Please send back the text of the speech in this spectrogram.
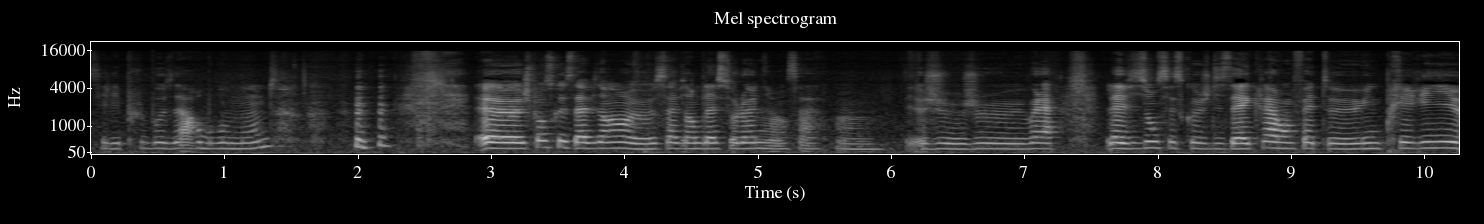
c'est les plus beaux arbres au monde. Euh, je pense que ça vient, euh, ça vient de la Sologne, hein, ça. Euh, voilà, la vision, c'est ce que je disais à Claire, en fait, une prairie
